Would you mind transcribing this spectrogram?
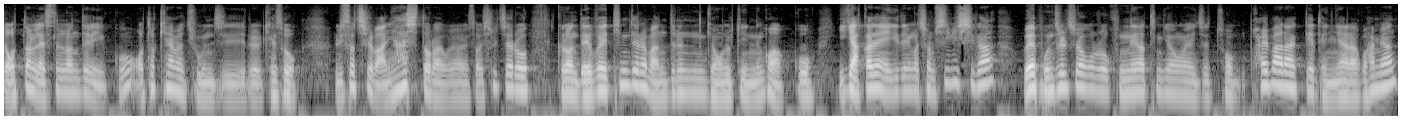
어떤 레슨런들이 있고 어떻게 하면 좋은지를 계속 리서치를 많이 하시더라고요. 그래서 실제로 그런 내부의 팀들을 만드는 경우들도 있는 것 같고 이게 아까 전에 얘기 드린 것처럼 CBC가 왜 본질적으로 국내 같은 경우에 이제 좀 활발하게 됐냐라고 하면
